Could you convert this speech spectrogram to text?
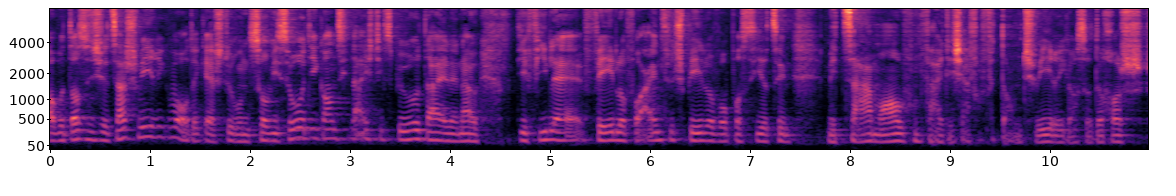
Aber das ist jetzt auch schwierig geworden gestern. Und sowieso die ganze Leistung zu beurteilen, auch die vielen Fehler von Einzelspielern, die passiert sind, mit zehn Mal auf dem Feld, ist einfach verdammt schwierig. Also da kannst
